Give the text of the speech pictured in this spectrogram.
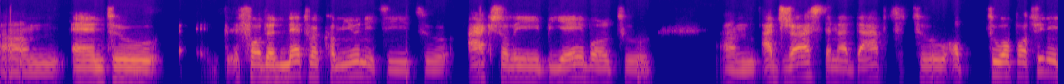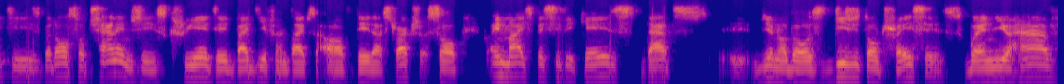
um, and to for the network community to actually be able to um, adjust and adapt to to opportunities, but also challenges created by different types of data structures. So in my specific case, that's you know those digital traces when you have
